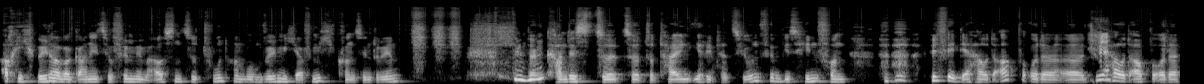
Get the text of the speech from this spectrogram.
ach, ich will aber gar nicht so viel mit dem Außen zu tun haben und will mich auf mich konzentrieren, mhm. dann kann das zur, zur totalen Irritation führen, bis hin von Hilfe, der haut ab oder äh, die ja. haut ab oder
